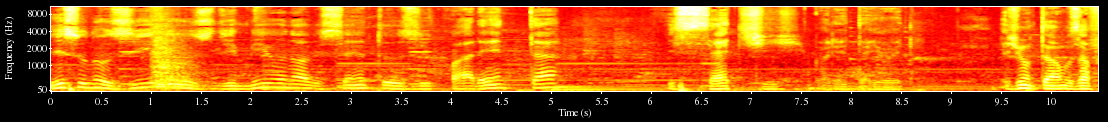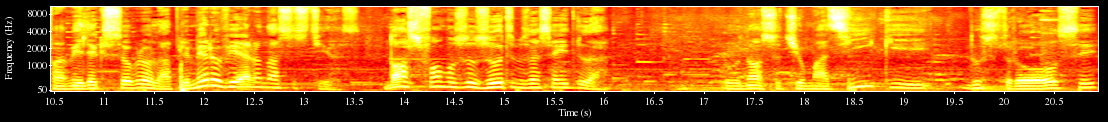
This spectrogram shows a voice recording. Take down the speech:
Isso nos idos de 1940 47, 48. Juntamos a família que sobrou lá. Primeiro vieram nossos tios. Nós fomos os últimos a sair de lá. O nosso tio Mazin que nos trouxe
